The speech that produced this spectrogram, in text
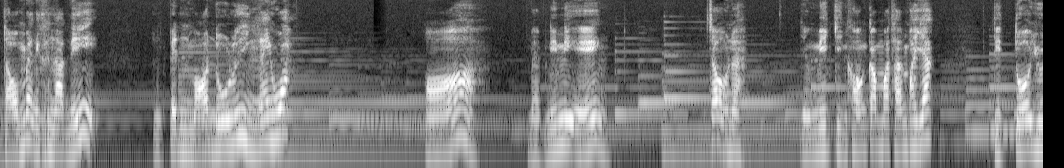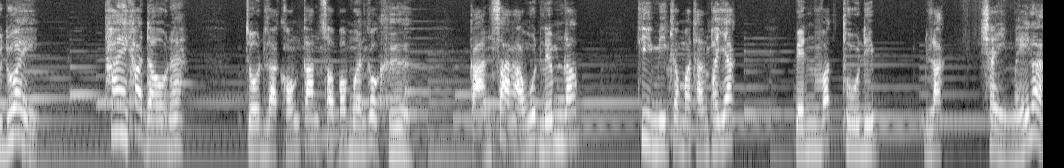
เดาแม่นขนาดนี้ มันเป็นหมอดูหรือยังไงวะ อ๋อ แบบนี้นี่เอง เจ้านะ ยังมีกลิ่นของกรรมฐานพยักติดตัวอยู่ด้วย ถ้าให้ข้าเดานะ โจทย์หลักของการสอบประเมินก็คือ การสร้างอาวุธเล่มลับ ที่มีกรรมฐานพยักเป็นวัตถุดิบหลักใช่ไหมล่ะ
